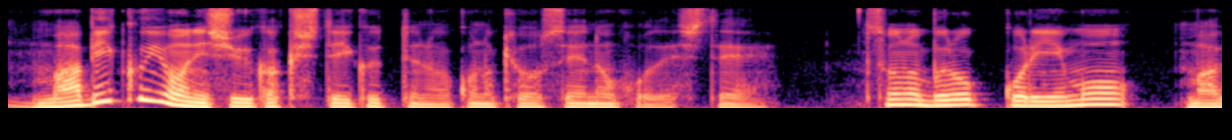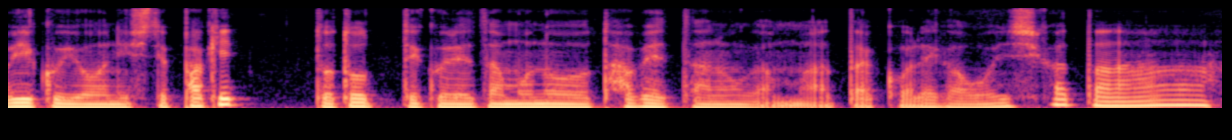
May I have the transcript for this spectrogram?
間引くように収穫していくっていうのがこの共生農法でして、そのブロッコリーも間引くようにしてパキッと取ってくれたものを食べたのがまたこれが美味しかったな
